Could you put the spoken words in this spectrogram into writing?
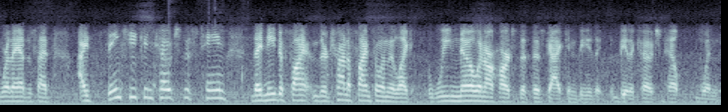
where they have to decide. I think he can coach this team. They need to find. They're trying to find someone that like we know in our hearts that this guy can be the be the coach and help win,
